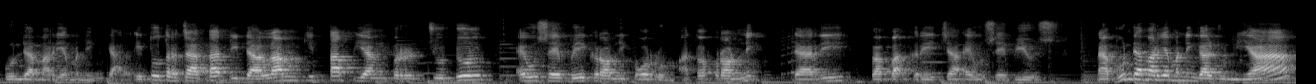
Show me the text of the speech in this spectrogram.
Bunda Maria meninggal. Itu tercatat di dalam kitab yang berjudul Eusebi Chronicorum atau kronik dari Bapak Gereja Eusebius. Nah, Bunda Maria meninggal dunia,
